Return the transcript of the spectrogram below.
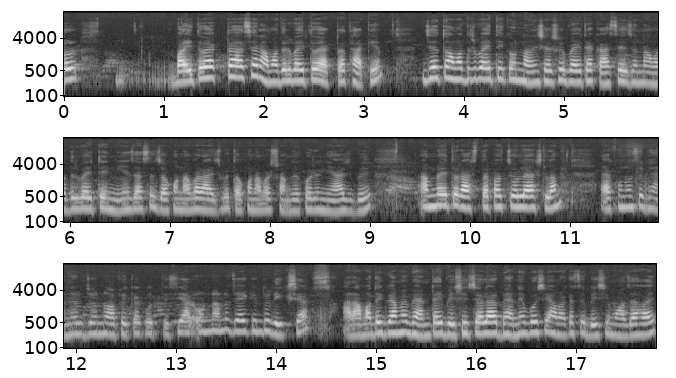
ওর বাড়িতেও একটা আছে আর আমাদের বাড়িতেও একটা থাকে। যেহেতু আমাদের বাড়ি থেকে ওর নানি শাশুড়ির বাড়িটা কাছে এই জন্য আমাদের বাড়িটায় নিয়ে যাচ্ছে। যখন আবার আসবে, তখন আবার সঙ্গে করে নিয়ে আসবে। আমরা এই তো রাস্তা পার চলে আসলাম। এখন হচ্ছে ভ্যানের জন্য অপেক্ষা করতেছি। আর অন্যান্য জায়গায় কিন্তু রিক্সা। আর আমাদের গ্রামে ভ্যানটাই বেশি চলে, আর ভ্যানে বসে আমার কাছে বেশি মজা হয়।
